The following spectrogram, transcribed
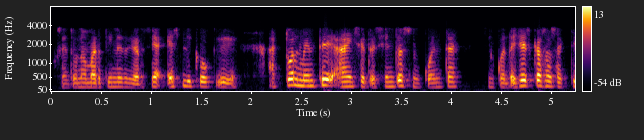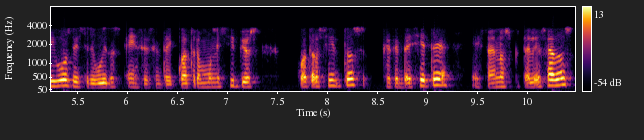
José Antonio Martínez García, explicó que actualmente hay 750 56 casos activos distribuidos en 64 municipios, 477 están hospitalizados,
